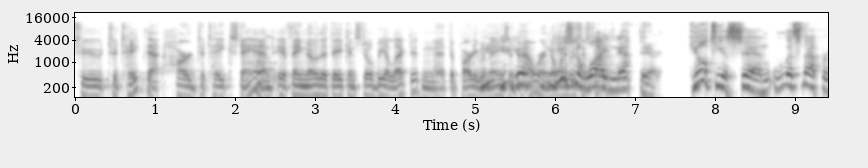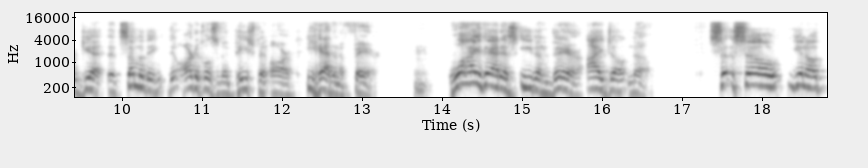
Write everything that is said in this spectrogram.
to to take that hard to take stand well, if they know that they can still be elected and that the party remains in power and no one using a wide net there. Guilty of sin. Let's not forget that some of the, the articles of impeachment are he had an affair. Hmm. Why that is even there, I don't know. So, so you know,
